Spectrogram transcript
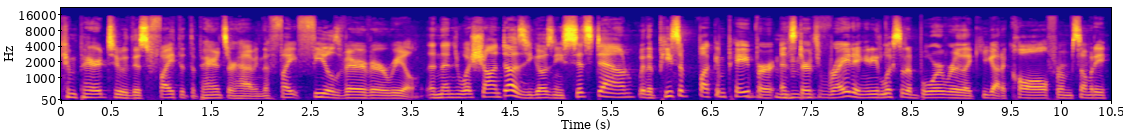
compared to this fight that the parents are having, the fight feels very, very real. And then what Sean does, he goes and he sits down with a piece of fucking paper and mm-hmm. starts writing. And he looks at a board where like he got a call from somebody.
